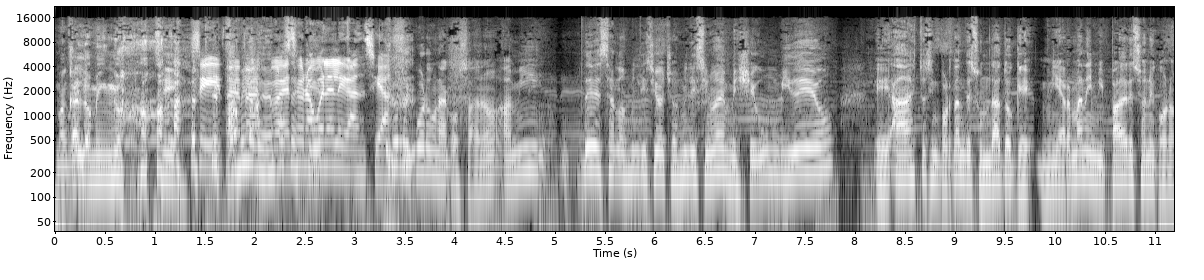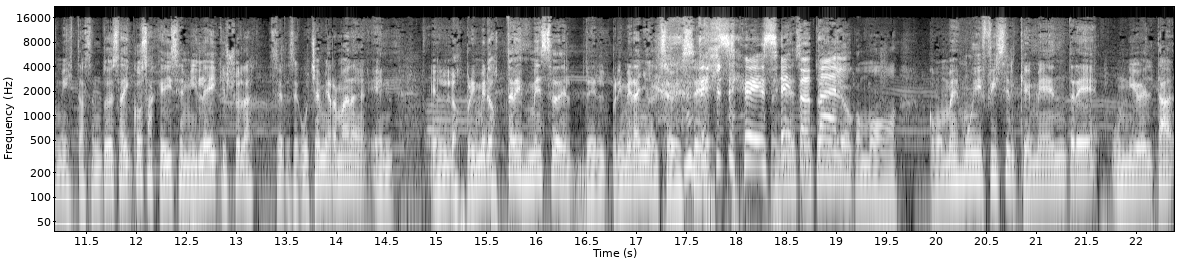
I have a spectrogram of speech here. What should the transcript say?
mancá el domingo. Sí, Sí, A mí lo que me parece es una que buena elegancia. Yo recuerdo una cosa, ¿no? A mí, debe ser 2018, 2019, me llegó un video. eh, ah, esto es importante, es un dato que mi hermana y mi padre son economistas. Entonces hay cosas que dice mi ley que yo las, se las escuché a mi hermana en, en los primeros tres meses del, del primer año del CBC. Del CBC, ¿Entendés? total. Entonces digo, como, como me es muy difícil que me entre un nivel ta-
